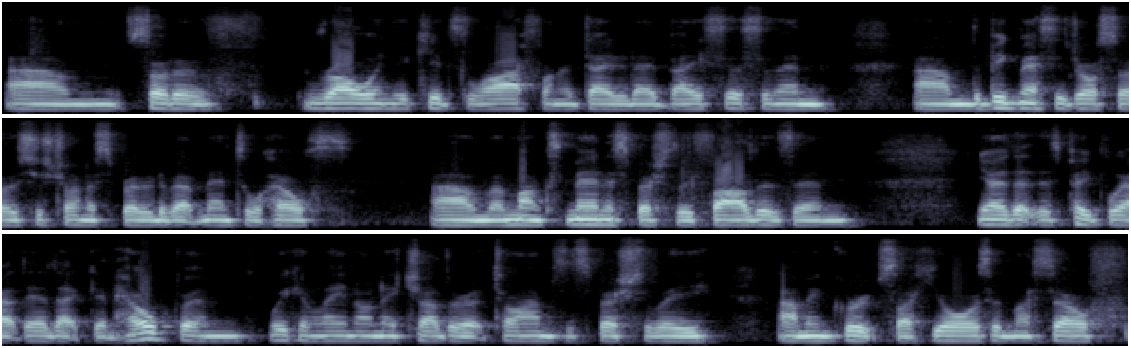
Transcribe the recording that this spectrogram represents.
um, sort of role in your kid's life on a day to day basis. And then um, the big message also is just trying to spread it about mental health um, amongst men, especially fathers, and you know that there's people out there that can help, and we can lean on each other at times, especially um, in groups like yours and myself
